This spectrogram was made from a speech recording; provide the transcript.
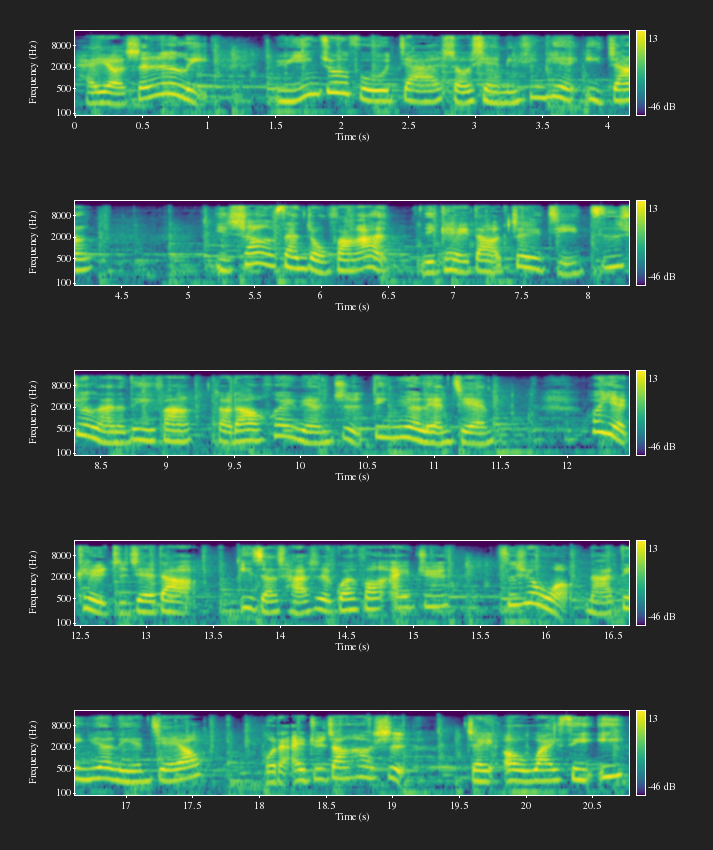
还有生日礼。语音祝福加手写明信片一张，以上三种方案，你可以到这一集资讯栏的地方找到会员制订阅链接，或也可以直接到一则茶室官方 IG 私讯我拿订阅连接哟。我的 IG 账号是 J O Y C E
